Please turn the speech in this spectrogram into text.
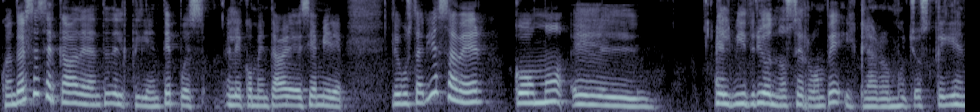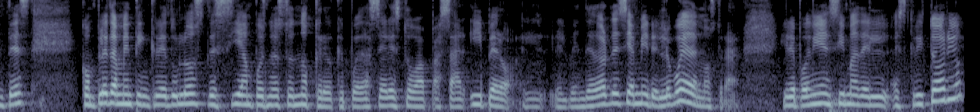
Cuando él se acercaba delante del cliente, pues le comentaba, le decía, mire, le gustaría saber cómo el, vidrio no se rompe. Y claro, muchos clientes completamente incrédulos decían, pues no, esto no creo que pueda ser, esto va a pasar. Y pero el, vendedor decía, mire, le voy a demostrar. Y le ponía encima del escritorio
